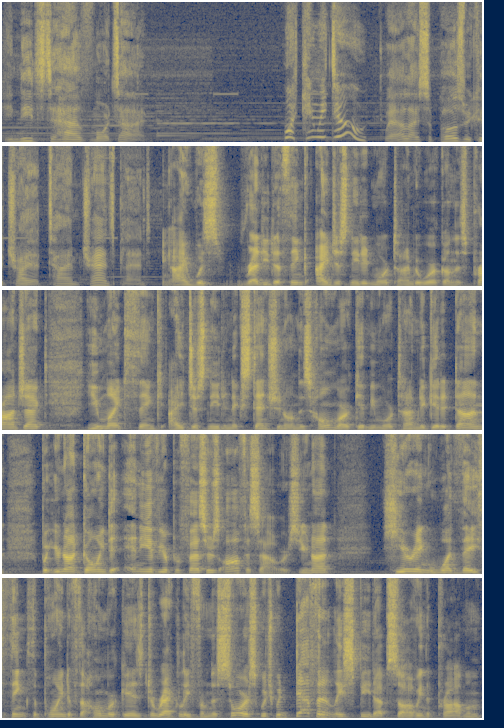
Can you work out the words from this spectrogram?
He needs to have more time. What can we do? Well, I suppose we could try a time transplant. I was ready to think I just needed more time to work on this project. You might think I just need an extension on this homework, give me more time to get it done, but you're not going to any of your professor's office hours. You're not hearing what they think the point of the homework is directly from the source, which would definitely speed up solving the problem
